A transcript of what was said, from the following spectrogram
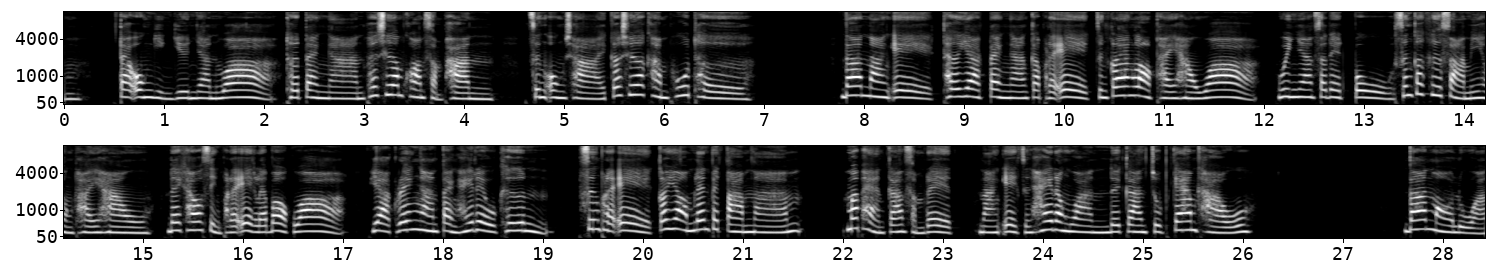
ม แต่องค์หญิงยืนยันว่า เธอแต่งงานเพื่อเชื่อมความสัมพันธ์ ซึ่งองค์ชายก็เชื่อคำพูดเธอ ด้านนางเอก เธออยากแต่งงานกับพระเอก จึงแกล้งหลอกไทเฮาว่า วิญญาณเสด็จปู่ ซึ่งก็คือสามีของไทเฮาได้เข้าสิงพระเอกและบอกว่า อยากเร่งงานแต่งให้เร็วขึ้น ซึ่งพระเอกก็ยอมเล่นไปตามน้ำเมื่อแผนการสำเร็จ นางเอกจึงให้รางวัล โดยการจูบแก้มเขา ด้านหมอหลวง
